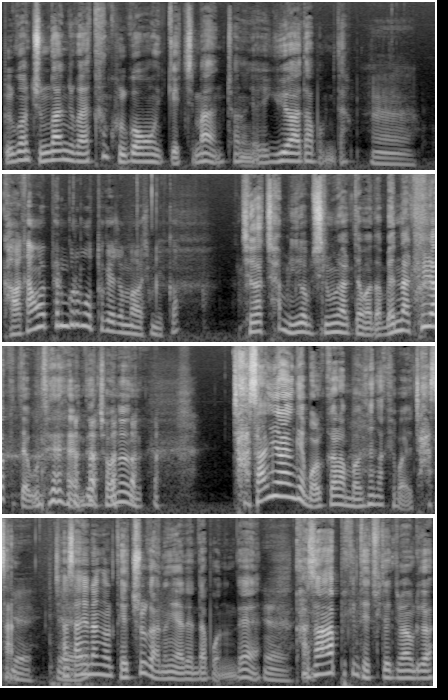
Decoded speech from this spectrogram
물론 중간 중간에 큰 굴곡은 있겠지만 저는 여전히 유효하다 봅니다. 어. 가상화폐는 그럼 어떻게 전망하십니까? 제가 참 이거 질문할 때마다 맨날 틀렸기 때문에 근데 저는 자산이라는 게 뭘까 한번 생각해 봐요. 자산. 예. 자산이라는 건 대출 가능해야 된다 보는데 예. 가상화폐는 대출되지만 우리가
